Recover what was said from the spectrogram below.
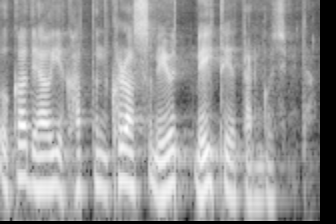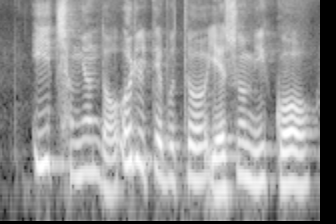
의과대학에 같은 클래스 메이트였다는 것입니다. 이 청년도 어릴 때부터 예수 믿고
